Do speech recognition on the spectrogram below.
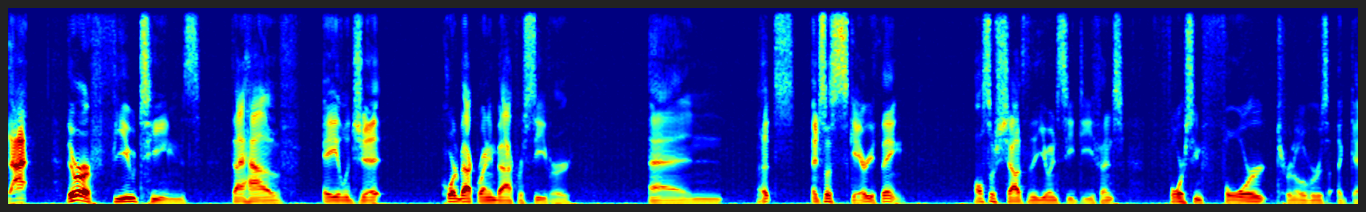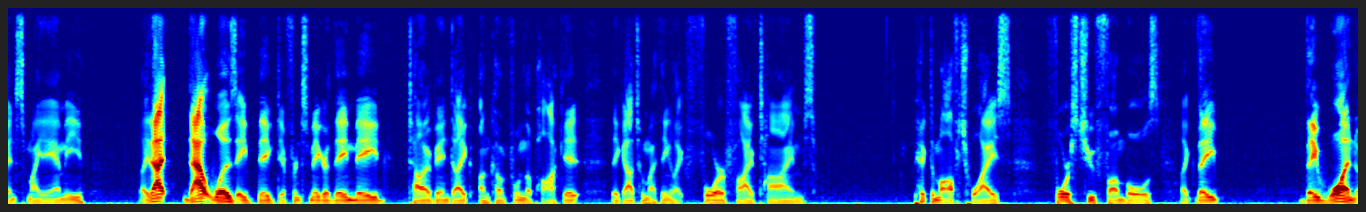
that, there are few teams that have a legit quarterback, running back, receiver, and that's it's a scary thing. Also, shout out to the UNC defense forcing four turnovers against Miami. Like that, that was a big difference maker. They made Tyler Van Dyke uncomfortable in the pocket. They got to him, I think, like four or five times. Picked him off twice. Forced two fumbles. Like they, they won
